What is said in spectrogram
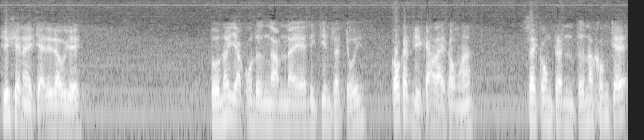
Chiếc xe này chạy đi đâu vậy? Tụi nó vào con đường ngầm này đi chim sa chuỗi Có cách gì cản lại không hả? Xe công trình tụi nó khống chế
